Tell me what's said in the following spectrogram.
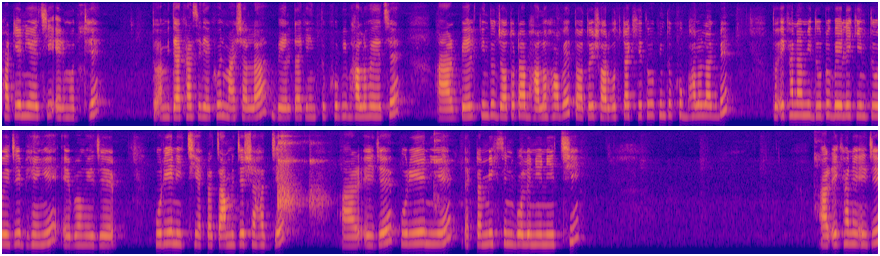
ফাটিয়ে নিয়েছি এর মধ্যে। তো আমি দেখাচ্ছি, দেখুন মার্শাল্লাহ বেলটা কিন্তু খুবই ভালো হয়েছে। আর বেল কিন্তু যতটা ভালো হবে, ততই শরবতটা খেতেও কিন্তু খুব ভালো লাগবে। তো এখানে আমি দুটো বেলি কিন্তু এই যে ভেঙে এবং এই যে কুড়িয়ে নিচ্ছি একটা চামচের সাহায্যে। আর এই যে কুড়িয়ে নিয়ে একটা মিক্সিং বলে নিয়ে নিচ্ছি। আর এখানে এই যে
